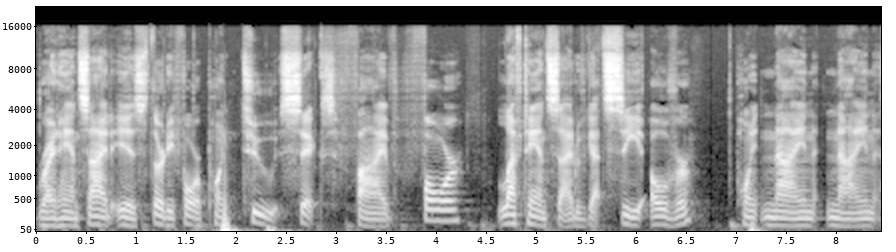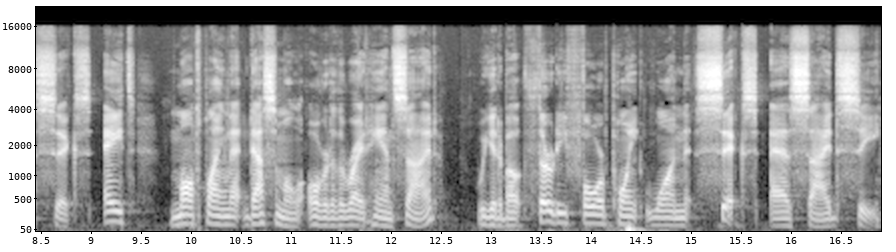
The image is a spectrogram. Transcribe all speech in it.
Right hand side is 34.2654. Left-hand side, we've got C over 0.9968. Multiplying that decimal over to the right-hand side, we get about 34.16 as side C.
